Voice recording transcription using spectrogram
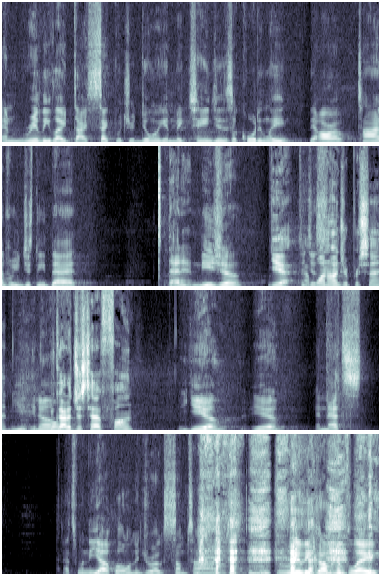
and really like dissect what you're doing and make changes accordingly. There are times where you just need that that amnesia. Yeah, one hundred percent. you- know? you got to just have fun. Yeah, yeah, and that's that's when the alcohol and the drugs sometimes really come into play.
